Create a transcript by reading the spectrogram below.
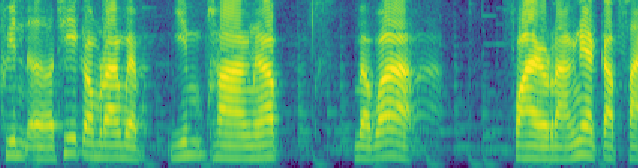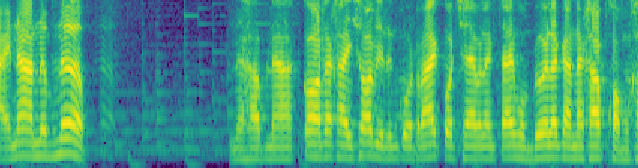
ควินเอ๋อที่กำลังแบบยิ้มพรางนะครับ แบบว่าฝ่ายหลังเนี่ยกับสายหน้าเนิบๆ นะครับนะก็ถ้าใครชอบอย่าลืมกดไลค์กดแชร์เป็นกำลังใจให้ผมด้วยแล้วกันนะครับขอบคุณครับ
